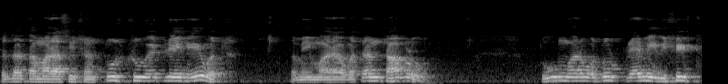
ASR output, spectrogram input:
સદા તમારાથી સંતુષ્ટ છું એટલે હે વત્સ તમે મારા વચન સાંભળો. તું મારો અતૂટ પ્રેમી વિશિષ્ટ.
